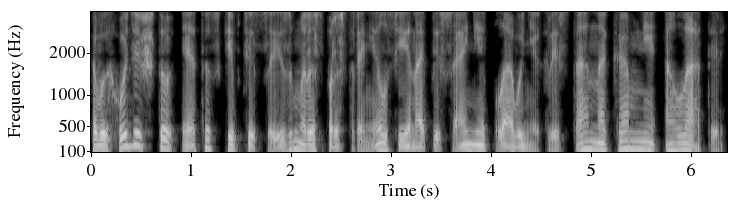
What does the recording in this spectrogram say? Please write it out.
Выходит, что этот скептицизм распространился и на описание плавания Христа на камне Алатырь.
